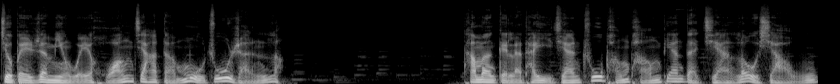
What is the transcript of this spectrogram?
就被任命为皇家的牧猪人了。他们给了他一间猪棚旁边的简陋小屋，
